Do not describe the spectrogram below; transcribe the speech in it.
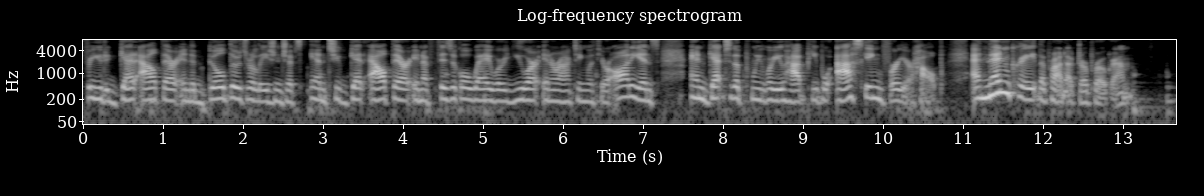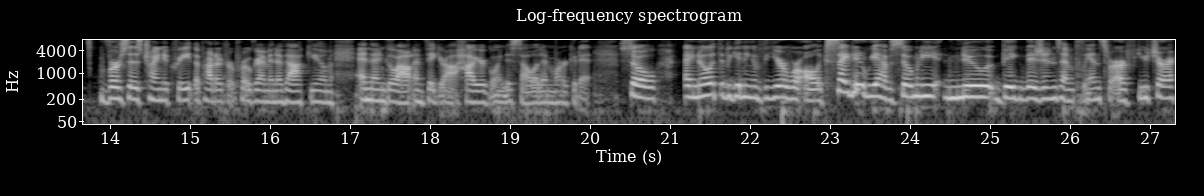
for you to get out there and to build those relationships and to get out there in a physical way where you are interacting with your audience and get to the point where you have people asking for your help and then create the product or program versus trying to create the product or program in a vacuum and then go out and figure out how you're going to sell it and market it. So, I know at the beginning of the year we're all excited. We have so many new big visions and plans for our future.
